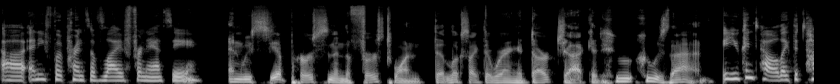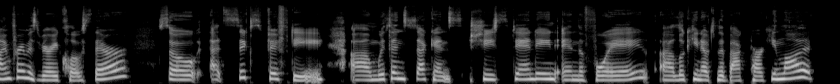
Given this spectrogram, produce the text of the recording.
uh, any footprints of life for Nancy and we see a person in the first one that looks like they're wearing a dark jacket. Who who is that? You can tell, like the time frame is very close there. So at 6:50, um, within seconds, she's standing in the foyer, uh, looking out to the back parking lot.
